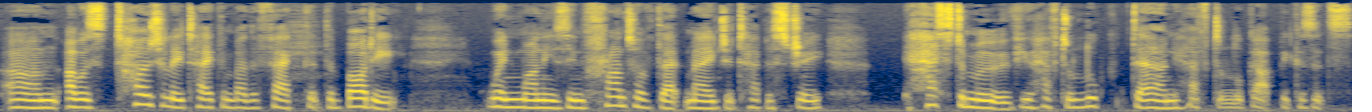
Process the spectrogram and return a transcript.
Um, I was totally taken by the fact that the body, when one is in front of that major tapestry, has to move. You have to look down, you have to look up because it's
